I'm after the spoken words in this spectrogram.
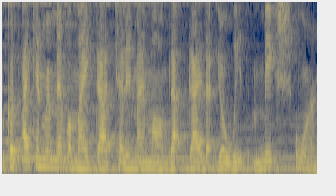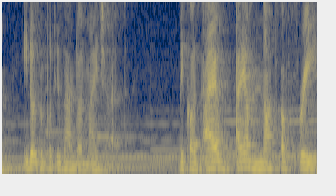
Because I can remember my dad telling my mom, that guy that you're with, make sure he doesn't put his hand on my child. Because I, I am not afraid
